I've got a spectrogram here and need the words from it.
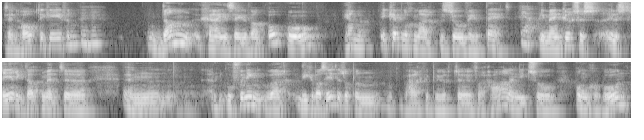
zijn hout te geven, dan ga je zeggen van, oh oh, ja, maar ik heb nog maar zoveel tijd. Ja. In mijn cursus illustreer ik dat met eh, een, een oefening waar, die gebaseerd is op een waar gebeurd eh, verhaal en niet zo ongewoon.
